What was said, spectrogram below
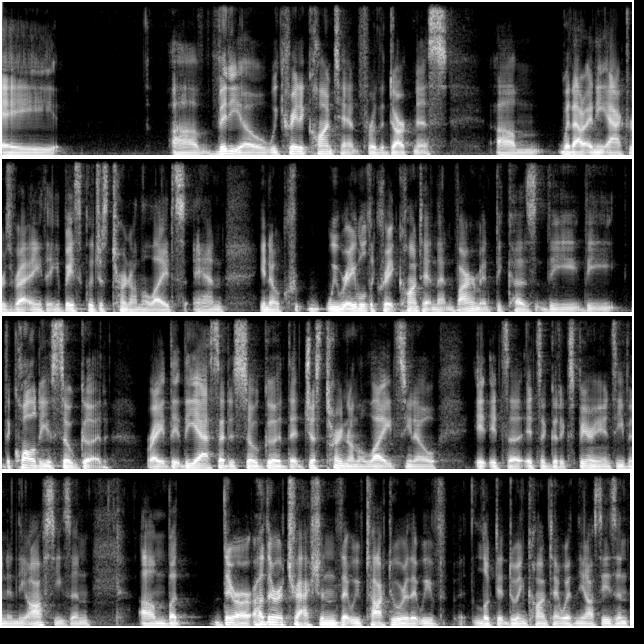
a uh, video, we created content for the darkness um, without any actors, without anything. It basically just turned on the lights, and you know, cr- we were able to create content in that environment because the the the quality is so good, right? The the asset is so good that just turning on the lights, you know, it, it's a it's a good experience even in the off season. Um, but there are other attractions that we've talked to or that we've looked at doing content with in the off season,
